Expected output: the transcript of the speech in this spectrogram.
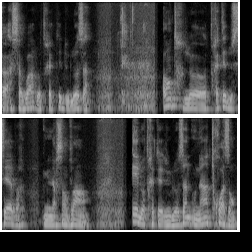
euh, à savoir le traité de Lausanne. Entre le traité de Sèvres 1920 et le traité de Lausanne, on a trois ans.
